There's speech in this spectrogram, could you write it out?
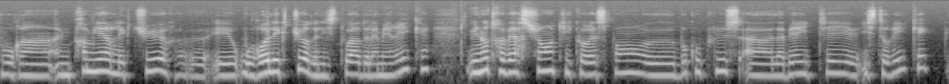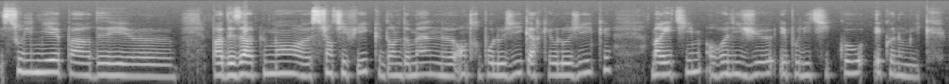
pour une première lecture euh, et, ou relecture de l'histoire de l'Amérique, une autre version qui correspond euh, beaucoup plus à la vérité historique, soulignée par des, euh, par des arguments scientifiques dans le domaine anthropologique, archéologique, maritime, religieux et politico-économique.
